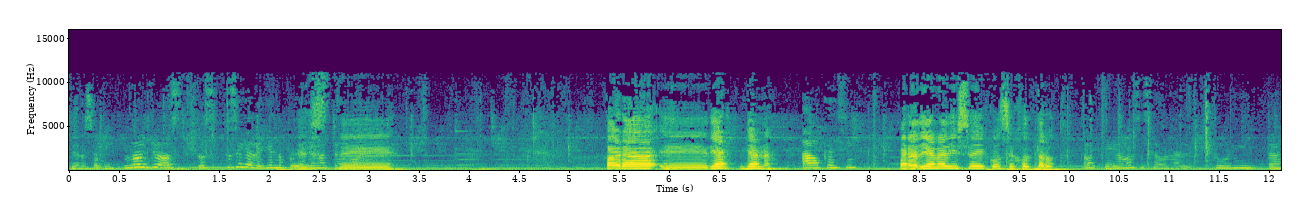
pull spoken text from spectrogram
tienes alguien? No, yo, tú, sigue leyendo porque yo no tengo... Para eh, Dian- Diana. Ah, ok, sí. Para Diana dice consejo del tarot. Ok, vamos a hacer una lecturita.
